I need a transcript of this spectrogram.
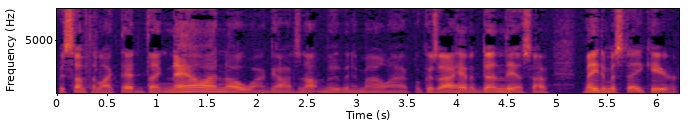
with something like that and think, now I know why God's not moving in my life because I haven't done this. I've made a mistake here.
